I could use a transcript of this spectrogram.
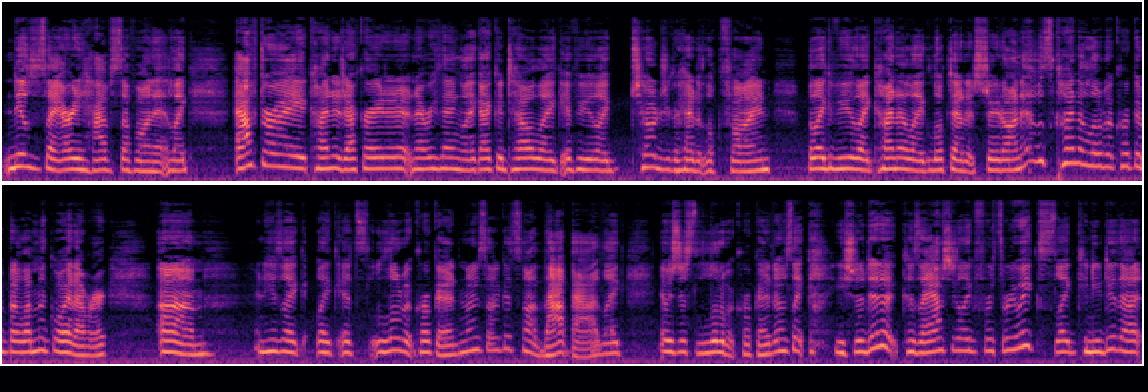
Needless to say, I already have stuff on it. And like, after I kind of decorated it and everything, like I could tell, like if you like showed your head, it looked fine. But like if you like kind of like looked at it straight on, it was kind of a little bit crooked, but I'm like, whatever. Um, and he's like, like, it's a little bit crooked. And I was like, it's not that bad. Like, it was just a little bit crooked. And I was like, you should have did it. Cause I asked you like for three weeks, like, can you do that?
